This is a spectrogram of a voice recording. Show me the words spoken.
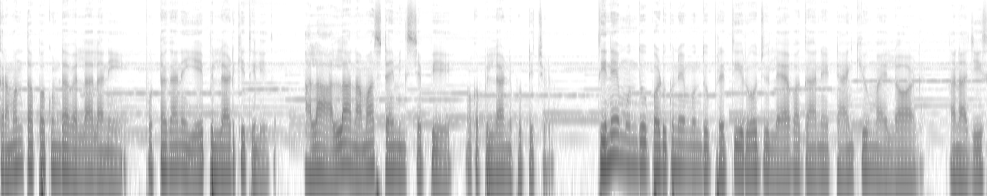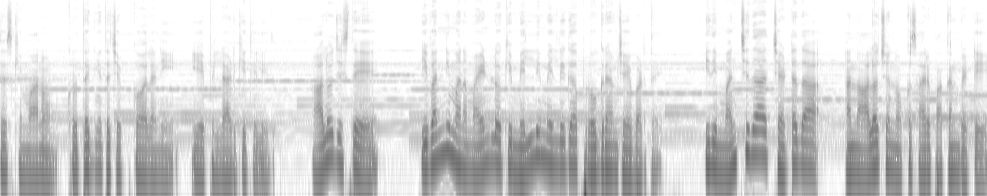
క్రమం తప్పకుండా వెళ్ళాలని పుట్టగానే ఏ పిల్లాడికి తెలియదు అలా అల్లా నమాజ్ టైమింగ్స్ చెప్పి ఒక పిల్లాడిని పుట్టించాడు. తినే ముందు పడుకునే ముందు ప్రతిరోజు లేవగానే థ్యాంక్ యూ మై లార్డ్ అని ఆ జీసస్కి మనం కృతజ్ఞత చెప్పుకోవాలని ఏ పిల్లాడికి తెలియదు ఆలోచిస్తే ఇవన్నీ మన మైండ్లోకి మెల్లి మెల్లిగా ప్రోగ్రామ్ చేయబడతాయి. ఇది మంచిదా చెడ్డదా అన్న ఆలోచన ఒక్కసారి పక్కన పెట్టి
